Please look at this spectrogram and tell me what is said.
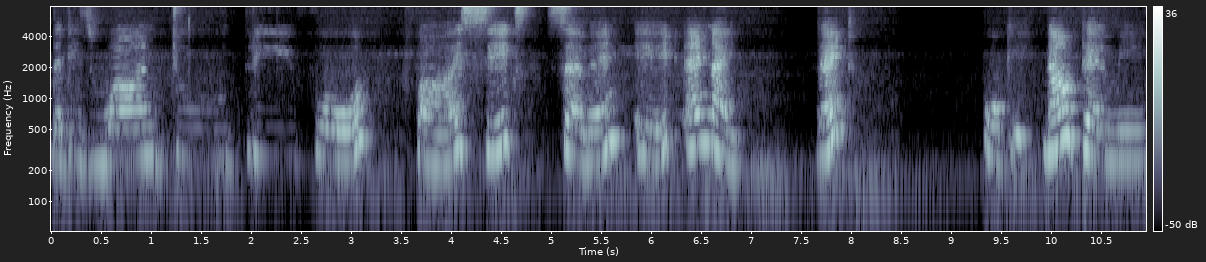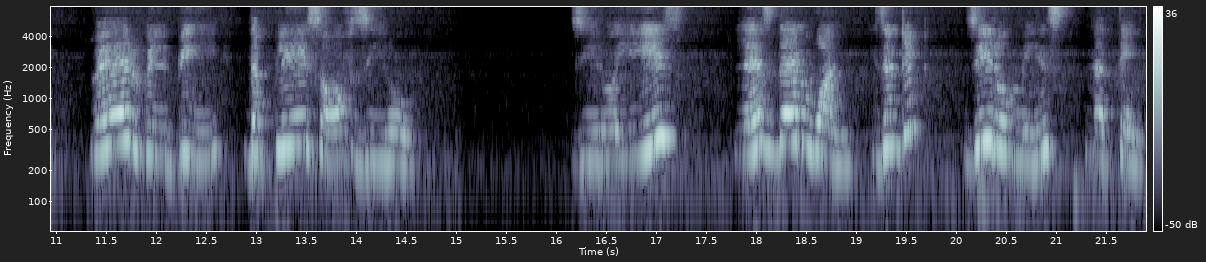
That is 1 2 3 4 5 6 7 8 and 9 right okay now tell me where will be the place of 0. 0 is less than 1, isn't it? 0 means nothing.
